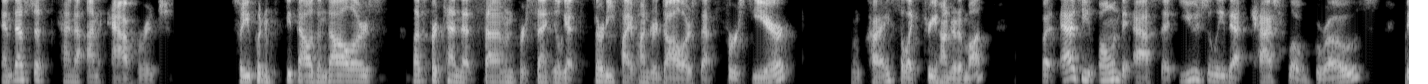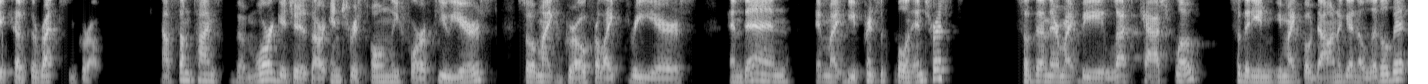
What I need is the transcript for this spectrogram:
And that's just kind of on average. So you put in $50,000. Let's pretend that 7%, you'll get $3,500 that first year. Okay, so like 300 a month. But as you own the asset, usually that cash flow grows because the rents grow. Now, sometimes the mortgages are interest only for a few years. So it might grow for like three years. And then it might be principal and interest. So then there might be less cash flow. So then you, you might go down again a little bit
